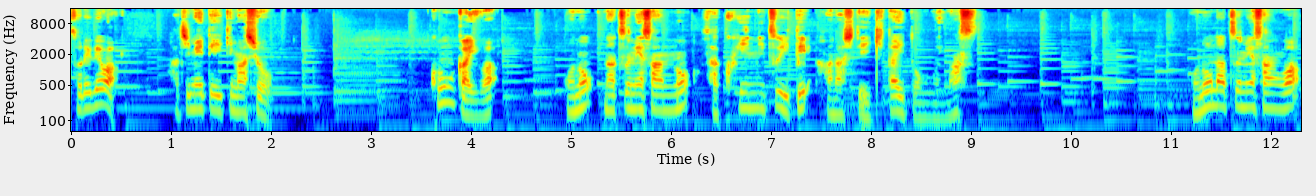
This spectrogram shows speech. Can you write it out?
それでは始めていきましょう。今回は小野夏目さんの作品について話していきたいと思います。小野夏目さんは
